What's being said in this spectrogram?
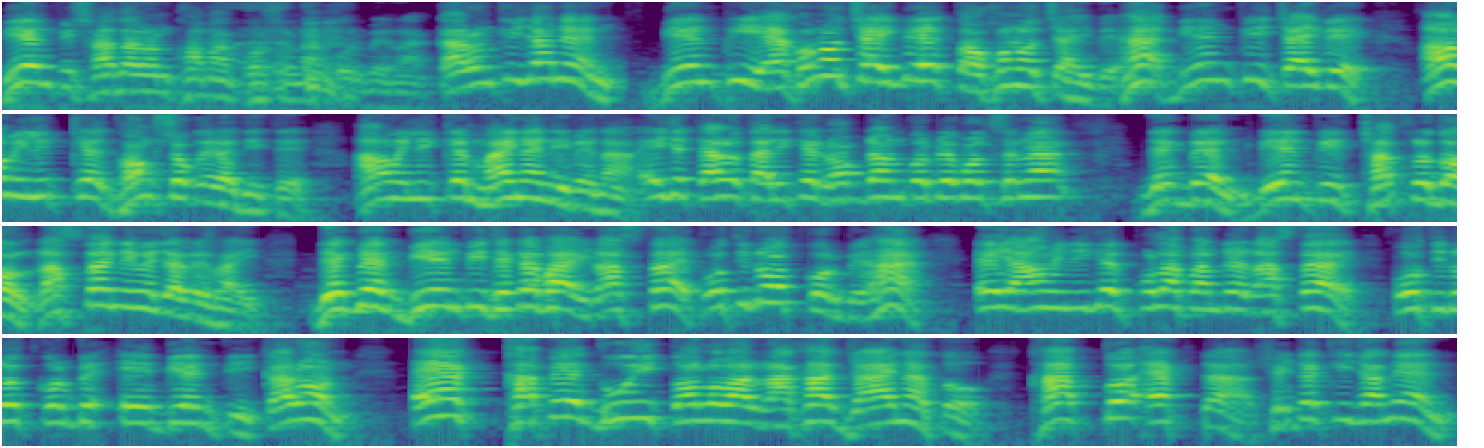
বিএনপি সাধারণ ক্ষমা ঘোষণা করবে না। কারণ কি জানেন? বিএনপি এখনও চাইবে, তখনও চাইবে। হ্যাঁ বিএনপি চাইবে আওয়ামী লীগকে ধ্বংস করে দিতে। আওয়ামী লীগকে মাইনা নিবে না। এই যে তেরো তারিখে লকডাউন করবে বলছে না? দেখবেন বিএনপির ছাত্র দল রাস্তায় নেমে যাবে ভাই। দেখবেন বিএনপি থেকে ভাই রাস্তায় প্রতিরোধ করবে হ্যাঁ? এই আওয়ামী লীগের পোলাপান্ডের রাস্তায় প্রতিরোধ করবে এই বিএনপি। কারণ এক খাপে দুই তলোয়ার রাখা যায় না তো। খাপ তো একটা, সেটা কি জানেন?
